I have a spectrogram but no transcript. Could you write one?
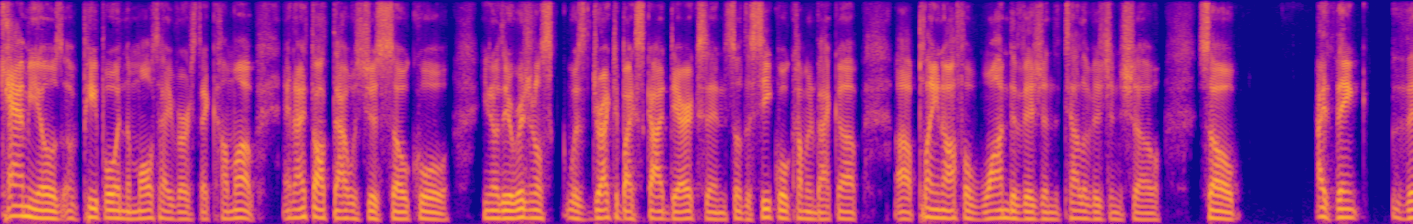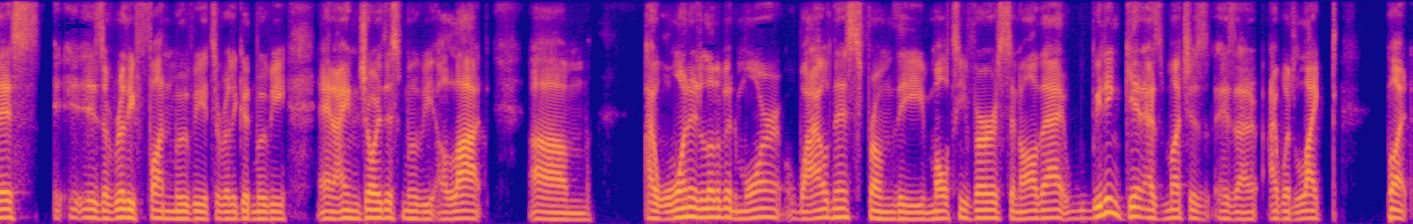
cameos of people in the multiverse that come up and i thought that was just so cool you know the original was directed by scott derrickson so the sequel coming back up uh playing off of wandavision the television show so i think this is a really fun movie it's a really good movie and i enjoyed this movie a lot um I wanted a little bit more wildness from the multiverse and all that. We didn't get as much as as I, I would liked, but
